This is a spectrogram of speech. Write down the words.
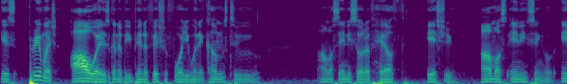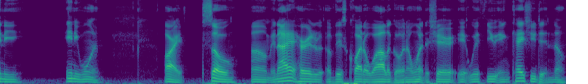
is pretty much always going to be beneficial for you when it comes to almost any sort of health issue, almost any single any anyone. All right, so um, and I had heard of this quite a while ago, and I wanted to share it with you in case you didn't know.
